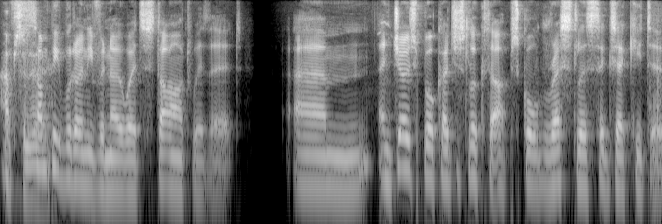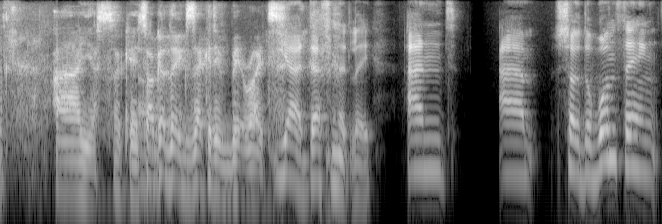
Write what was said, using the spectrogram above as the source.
Absolutely. Some people don't even know where to start with it. Um, and Jo's book, I just looked it up. It's called Restless Executive. Ah, yes. Okay. So um, I got the executive bit right. Yeah, definitely. And um, so the one thing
